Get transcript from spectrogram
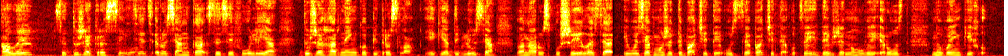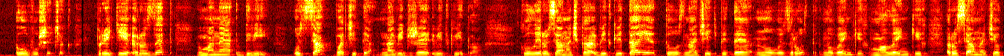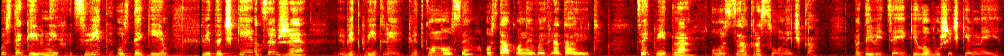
Але це дуже красиво. Місяць росянка сесифолія дуже гарненько підросла. Як я дивлюся, вона розпушилася. І ось як можете бачити, ось це бачите, оце йде вже новий рост новеньких ловушечок. Преті розет в мене дві. Ось ця, бачите, навіть вже відквітла. Коли росяночка відквітає, то значить піде новий зрост новеньких маленьких росяночок. Ось такий в них цвіт, ось такі квіточки. А це вже відквітлі квітконоси. Ось так вони виглядають. Це квітне ось ця красунечка. Подивіться, які ловушечки в неї.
